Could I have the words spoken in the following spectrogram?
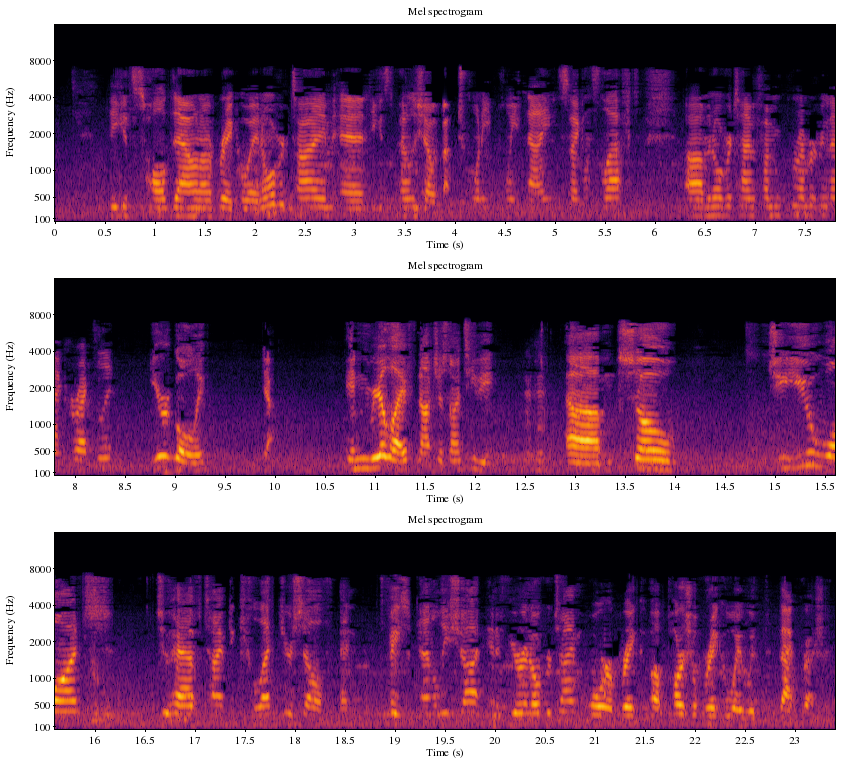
he gets hauled down on a breakaway in overtime, and he gets the penalty shot with about 20.9 seconds left um, in overtime, if I'm remembering that correctly. You're a goalie. Yeah. In real life, not just on TV. Mhm. Um, so, do you want to have time to collect yourself and face a penalty shot, and if you're in overtime, or a break, a partial breakaway with back pressure?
